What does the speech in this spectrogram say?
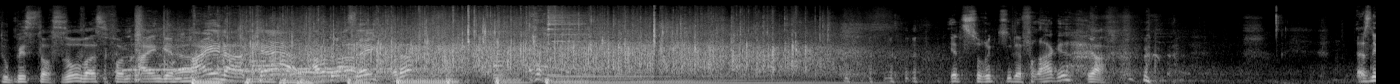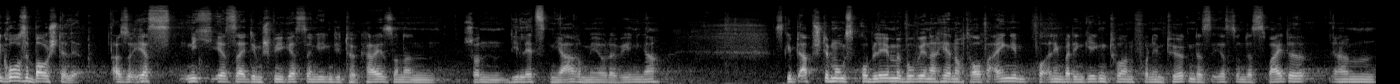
Du bist doch sowas von ein gemeiner Kerl. Aber du hast recht, oder? Jetzt zurück zu der Frage. Ja. Das ist eine große Baustelle. Also erst nicht erst seit dem Spiel gestern gegen die Türkei, sondern schon die letzten Jahre mehr oder weniger. Es gibt Abstimmungsprobleme, wo wir nachher noch drauf eingehen, vor allem bei den Gegentoren von den Türken. Das erste und das zweite ähm,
